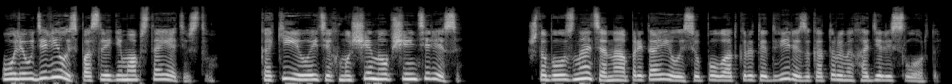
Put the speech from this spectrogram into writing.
Оля удивилась последнему обстоятельству. Какие у этих мужчин общие интересы? Чтобы узнать, она притаилась у полуоткрытой двери, за которой находились лорды.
